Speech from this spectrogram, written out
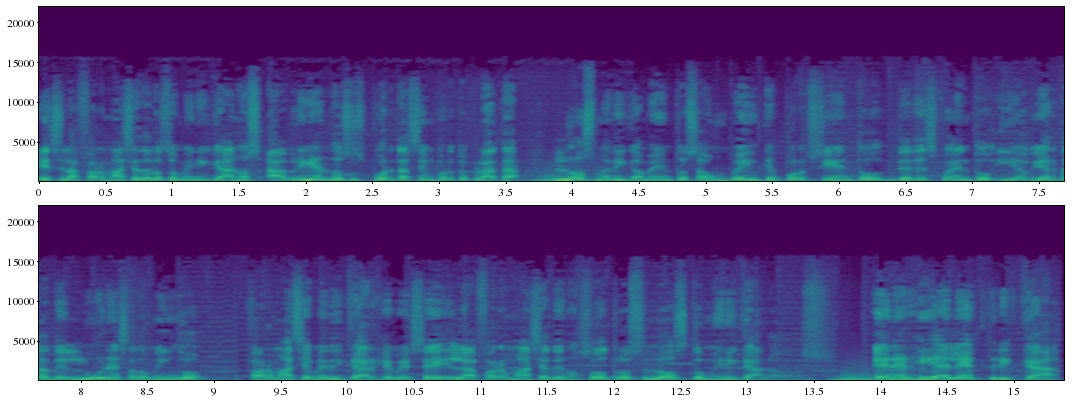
es la farmacia de los dominicanos abriendo sus puertas en Puerto Plata, los medicamentos a un 20% de descuento y abierta de lunes a domingo. Farmacia Medicar GBC, la farmacia de nosotros los dominicanos. Energía eléctrica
